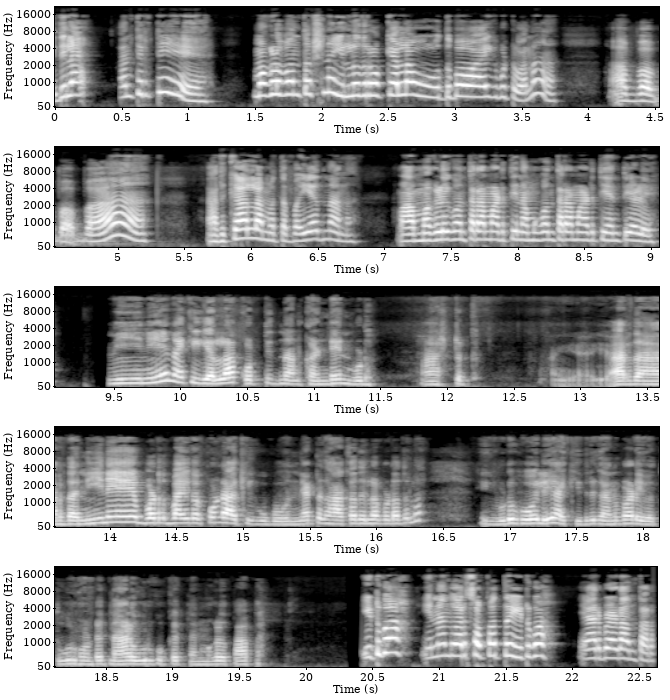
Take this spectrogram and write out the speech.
ಇದಿಲ್ಲ ಅಂತಿರ್ತಿ. ಮಗಳು ಬಂದ ತಕ್ಷಣ ಇಲ್ಲದ ರೊಕ್ಕೆಲ್ಲ ಉದ್ಭವ ಆಗಿಬಿಟ್ವನ ಅಬ್ಬಬ್ಬಬ್ಬಾ. ಅದಕ್ಕೆ ಅಲ್ಲ ಮತ್ತೆ ಬಯ್ಯದ್ ನಾನು. ಆ ಮಗಳಿಗೊಂಥರ ಮಾಡ್ತಿ ನಮಗೊಂಥರ ಮಾಡ್ತಿ ಅಂತೇಳಿ. ನೀನೇನು ಆಕೆಗೆಲ್ಲ ಕೊಟ್ಟಿದ್ ನಾನು ಕಂಡೇನ್ ಬಿಡು. ಅಷ್ಟಕ್ಕೆ ಅರ್ಧ ಅರ್ಧ ನೀನೇ ಬಡ್ದು ಬಾಯಿ ತಕೊಂಡು ಆಕಿ ನೆಟ್ಟಗೆ ಹಾಕೋದಿಲ್ಲ ಬಿಡೋದಿಲ್ಲ? ಈಗ ಹುಡುಗ ಹೋಲಿ ಆಕಿ ಇದ್ರಿಗೆ ಅನ್ಬಾಡಿ ಇವತ್ತು ಊರ್ ಹೊಂಟದ್ ನಾಳೆ ಊರ್ ಹೋಗತ್ತೆ ನನ್ನ ಮಗಳು ಪಾಪ. ಇಟ್ಕೋ ಇನ್ನೊಂದು ವರ್ಷ ಪತ್ತೆ ಇಟ್ಕೋ ಯಾರು ಬೇಡ ಅಂತಾರ.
